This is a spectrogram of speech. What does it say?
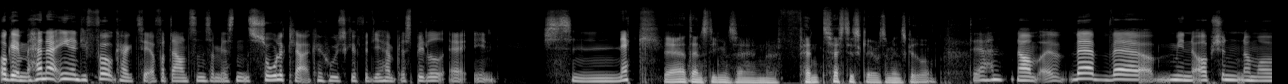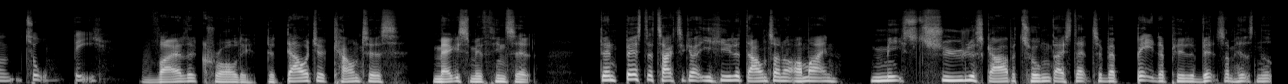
Okay, men han er en af de få karakterer fra Downton, som jeg sådan soleklar kan huske, fordi han bliver spillet af en snack. Ja, Dan Stevens er en øh, fantastisk gave til menneskeheden. Det er han. Nå, øh, hvad, hvad er min option nummer 2B? Violet Crawley, The Dowager Countess, Maggie Smith selv. Den bedste taktiker i hele Downton og omegn. Mest syle, skarpe tunge, der er i stand til verbalt at pille vel som helst ned.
